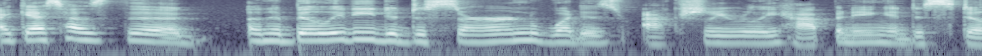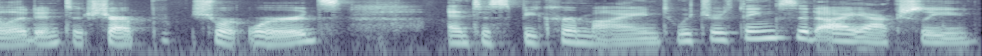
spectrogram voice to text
I guess, has the an ability to discern what is actually really happening and distill it into sharp, short words and to speak her mind, which are things that I actually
